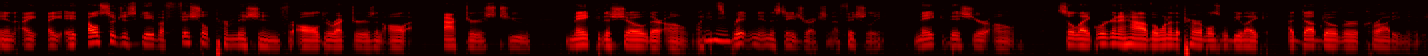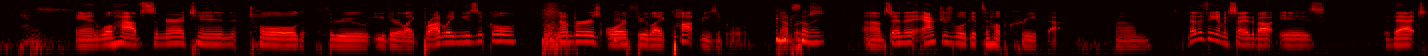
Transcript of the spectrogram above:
and I, I, it also just gave official permission for all directors and all actors to make the show their own. Like it's Mhm. written in the stage direction officially. Make this your own. So like we're gonna have a, one of the parables will be like a dubbed over karate movie. And we'll have Samaritan told through either like Broadway musical numbers or through like pop musical numbers. Excellent. Um, so and the actors will get to help create that. Um, another thing I'm excited about is that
